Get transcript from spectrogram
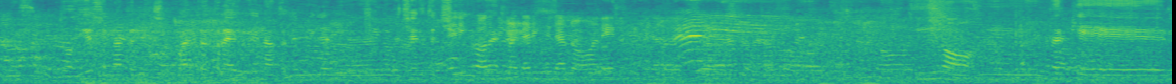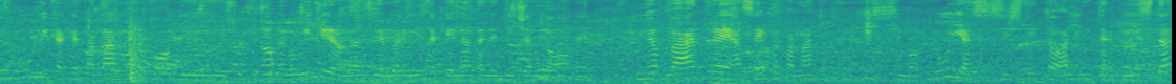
conosciuto. Io sono nata nel 53, lui è nato nel E ricordi 1905. magari che danno aneddoti che danno raccontato? No, mm, perché l'unica che parlava un po' di suo cugino Luigi era la zia Marisa che è nata nel 19. Mio padre ha sempre parlato pochissimo. Lui ha assistito all'intervista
